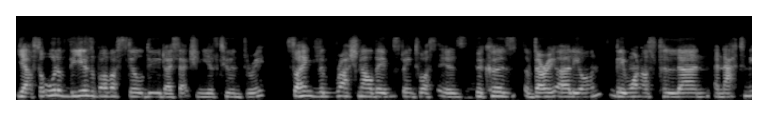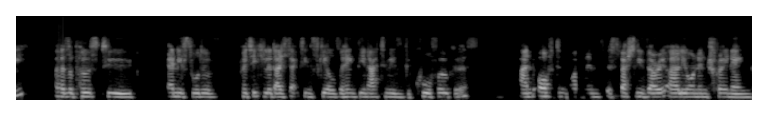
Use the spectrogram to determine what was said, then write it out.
Yeah, so all of the years above us still do dissection years two and three. So I think the rationale they've explained to us is because very early on, they want us to learn anatomy as opposed to any sort of particular dissecting skills. I think the anatomy is the core focus. And oftentimes, especially very early on in training,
